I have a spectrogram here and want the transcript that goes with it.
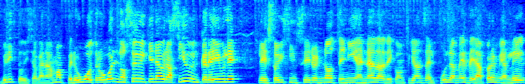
Brito dice acá nada más, pero hubo otro gol, no sé de quién habrá sido, increíble. Les soy sincero, no tenía nada de confianza. El Fulham es de la Premier League,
